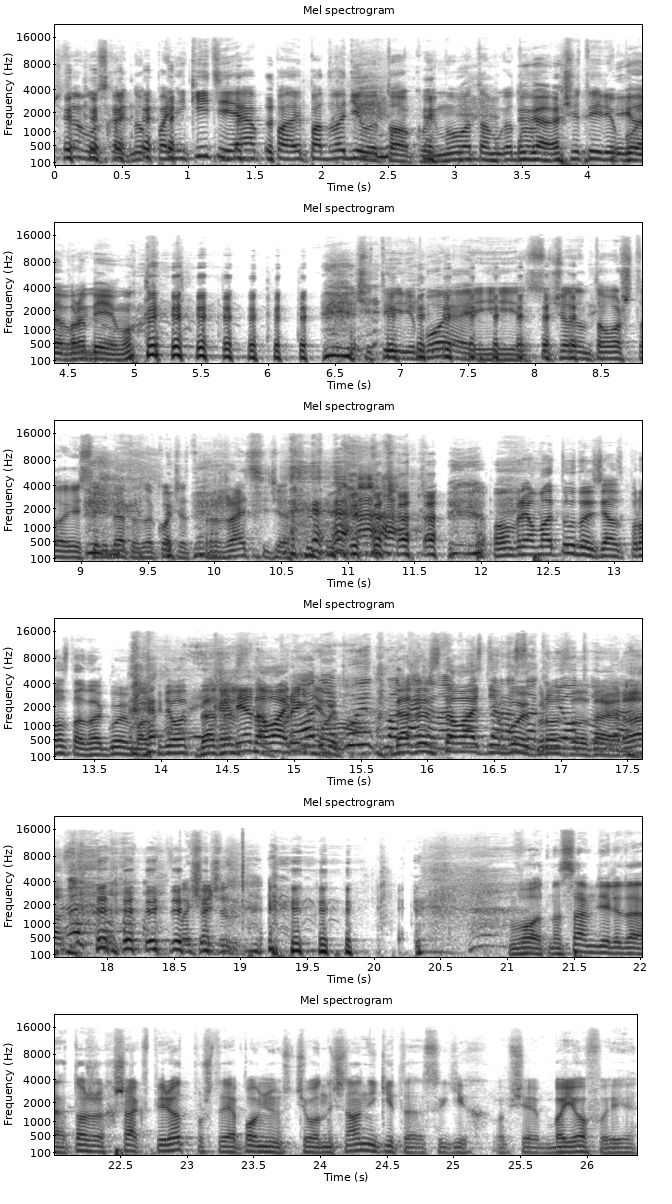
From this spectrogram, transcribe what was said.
что я могу сказать? Ну, по Никите я по- подводил итог. Ему в этом году 4 боя. Пробей ему. 4 боя. И с учетом того, что если ребята захотят ржать сейчас, Он прям оттуда сейчас просто ногой махнет. Даже вставать не будет. Даже вставать не будет. Просто так. раз. Вот, на самом деле, да, тоже шаг вперед, потому что я помню, с чего начинал Никита, с каких вообще боев и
